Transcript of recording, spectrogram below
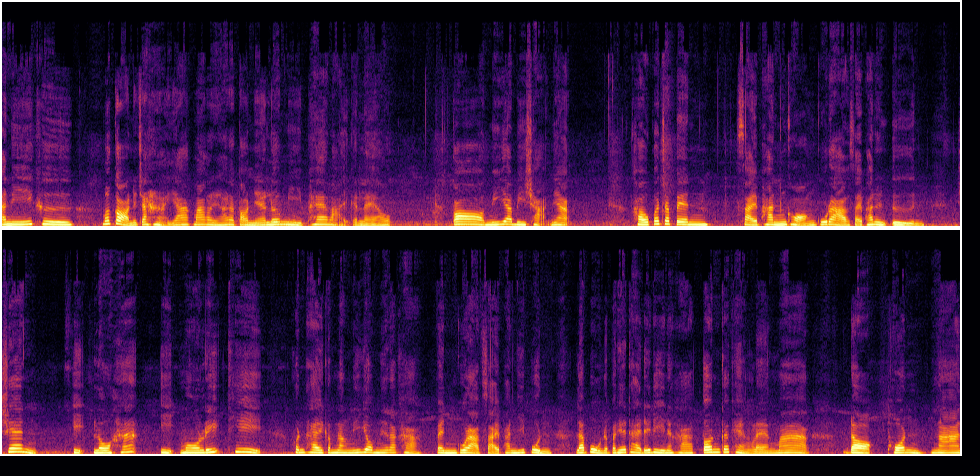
อันนี้คือเมื่อก่อนเนี่ยจะหายากมากเลยนะคะแต่ตอนนี้เริ่มมีแพร่หลายกันแล้ว ก็มิยาบิชะเนี่ยเขาก็จะเป็นสายพันธุ์ของกุหลาบสายพันธุ์อื่นๆ เช่น อิโลฮะ อิโมริที่คนไทยกำลังนิยมเนี่ยนะคะ เป็นกุหลาบสายพันธุ์ญี่ปุ่น และปลูกในประเทศไทยได้ดีนะคะ ต้นก็แข็งแรงมาก ดอกทนนาน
